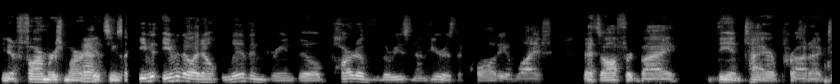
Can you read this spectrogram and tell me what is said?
you know farmers markets yeah. things like even even though I don't live in Greenville, part of the reason I'm here is the quality of life that's offered by the entire product,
